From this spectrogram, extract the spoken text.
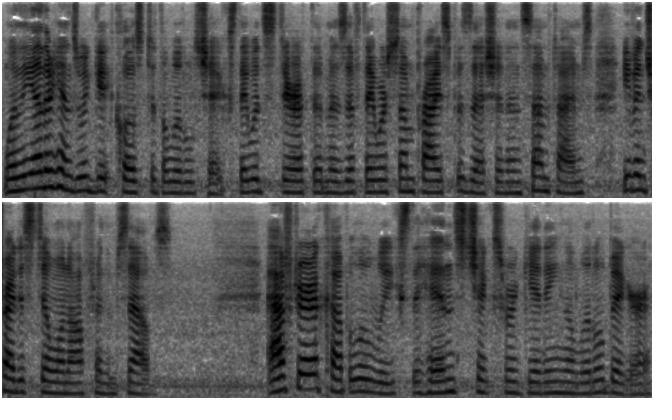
When the other hens would get close to the little chicks, they would stare at them as if they were some prized possession, and sometimes even try to steal one off for themselves. After a couple of weeks, the hens' chicks were getting a little bigger.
